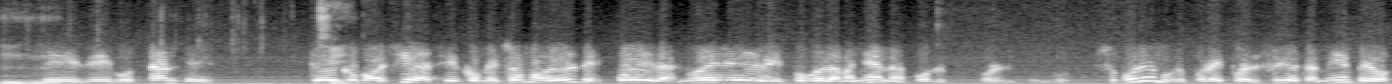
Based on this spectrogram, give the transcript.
de, de, votantes. Entonces, como decía, se comenzó a mover después de las 9 y poco de la mañana, por, suponemos que por ahí por el frío también, pero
